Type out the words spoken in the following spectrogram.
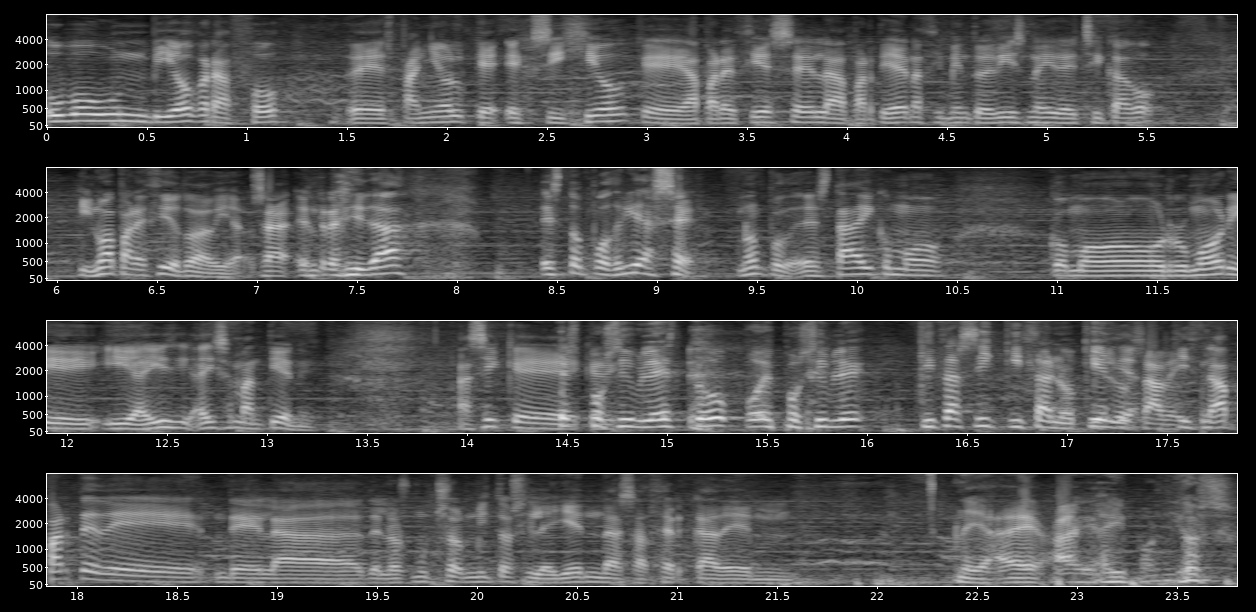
hubo un biógrafo eh, español que exigió que apareciese la partida de nacimiento de Disney de Chicago y no ha aparecido todavía. O sea, en realidad esto podría ser, ¿no? Está ahí como, como rumor y, ahí, ahí se mantiene. Así que. ¿Es posible esto? Pues es posible. Quizás sí, quizá no. ¿Quién lo sabe? aparte de, de, los muchos mitos y leyendas acerca de. ay, ay, por Dios,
